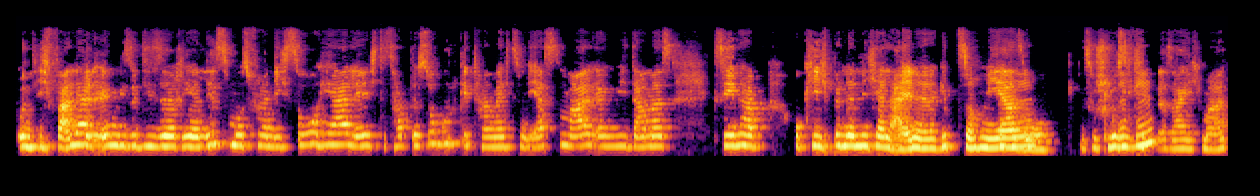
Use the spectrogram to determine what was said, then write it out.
Und ich fand halt irgendwie so dieser Realismus, fand ich so herrlich. Das hat mir so gut getan, weil ich zum ersten Mal irgendwie irgendwie damals gesehen habe, okay, ich bin da nicht alleine, da gibt es noch mehr mhm. so, so Schlusskinder, mhm. sage ich mal.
